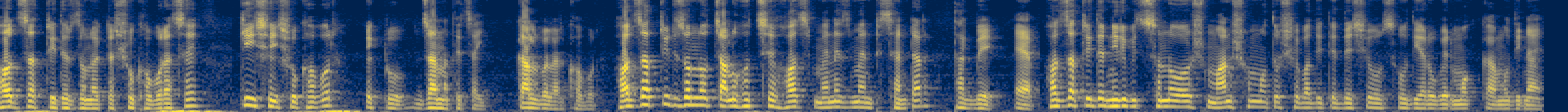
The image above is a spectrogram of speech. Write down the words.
হজ যাত্রীদের জন্য একটা সুখবর আছে। কি সেই সুখবর? একটু জানাতে চাই, কালবেলার খবর। হজ যাত্রীর জন্য চালু হচ্ছে হজ ম্যানেজমেন্ট সেন্টার, থাকবে অ্যাপ। হজ যাত্রীদের নিরবিচ্ছিন্ন ও মানসম্মত সেবা দিতে দেশে ও সৌদি আরবের মক্কা, মদিনায়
